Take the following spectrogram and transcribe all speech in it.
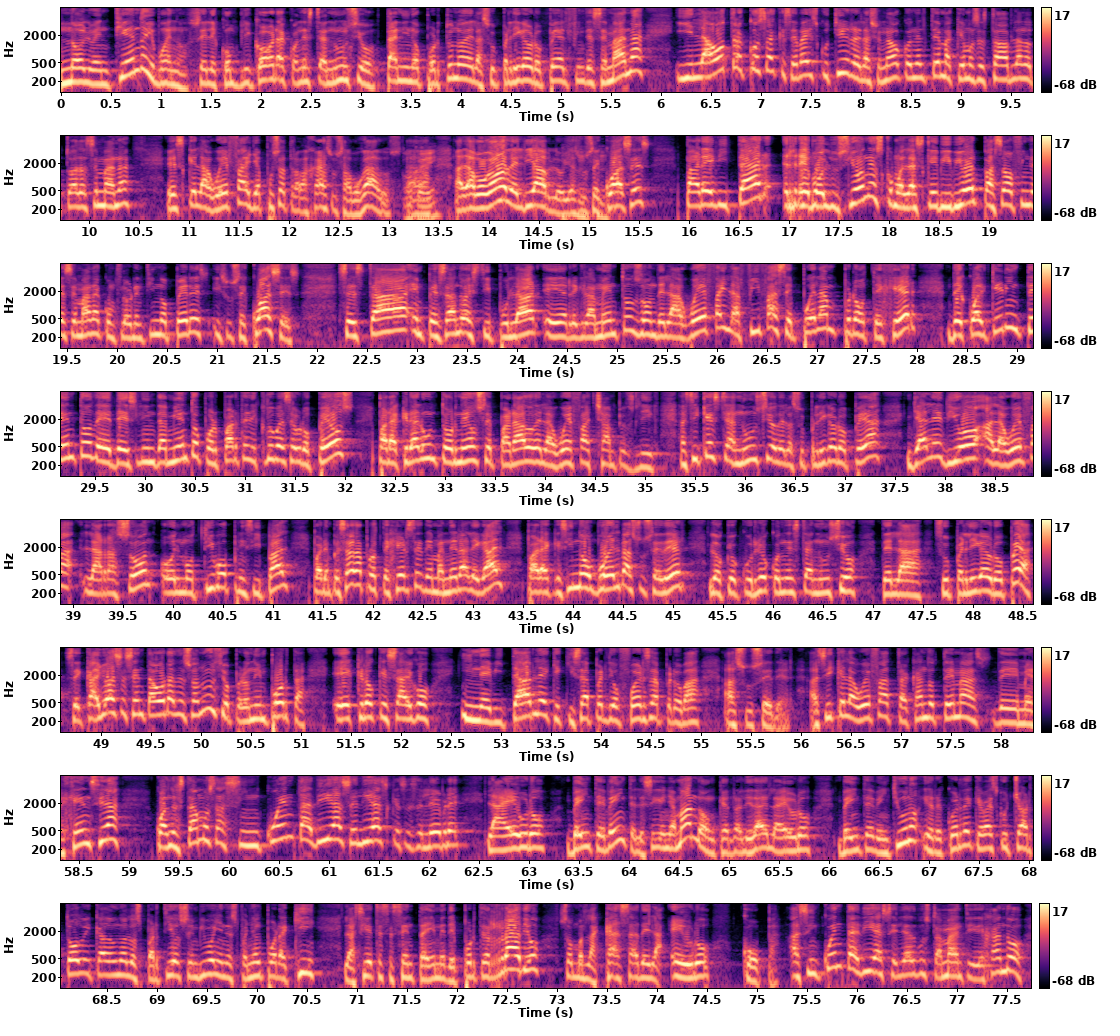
No lo entiendo y bueno, se le complicó ahora con este anuncio tan inoportuno de la Superliga Europea el fin de semana. Y la otra cosa que se va a discutir relacionado con el tema que hemos estado hablando toda la semana es que la UEFA ya puso a trabajar a sus abogados, a- al abogado del diablo y a sus secuaces para evitar revoluciones como las que vivió el pasado fin de semana con Florentino Pérez y sus secuaces. Se está empezando a estipular eh, reglamentos donde la UEFA y la FIFA se puedan proteger de cualquier intento de deslindamiento por parte de clubes europeos para crear un torneo separado de la UEFA Champions League. Así que este anuncio de la Superliga Europea ya le dio a la UEFA la razón o el motivo principal para empezar a protegerse de manera legal para que si no vuelva a suceder lo que ocurrió con este anuncio de la Superliga Europea. Se cayó a 60 horas de su anuncio, pero no importa. Eh, creo que es algo inevitable que quizá perdió fuerza, pero va a suceder. Así que la UEFA atacando temas de emergencia cuando estamos a 50 días, Elías, que se celebre la Euro 2020. Le siguen llamando, aunque en realidad es la Euro 2021. Y recuerde que va a escuchar todo y cada uno de los partidos en vivo y en español por aquí, la 760M Deportes Radio. Somos la casa de la Eurocopa. A 50 días, Elías Bustamante, y dejando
